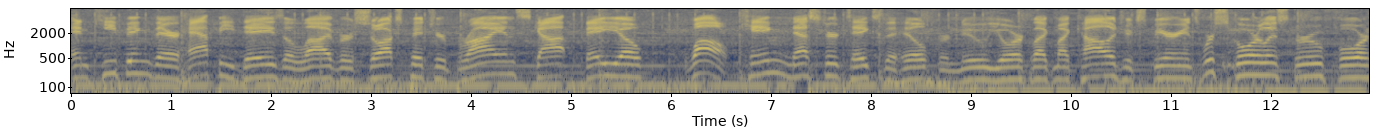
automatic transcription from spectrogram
and keeping their happy days alive versus Sox pitcher Brian Scott Bayo. Wow, King Nestor takes the hill for New York. Like my college experience, we're scoreless through four,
